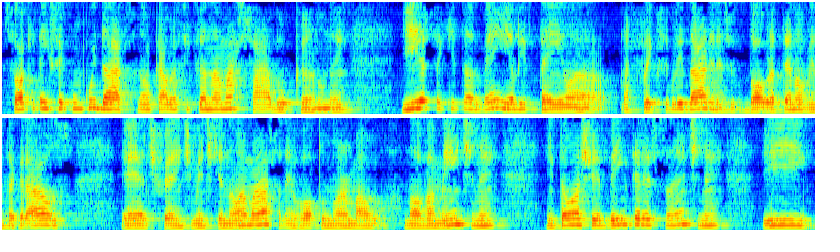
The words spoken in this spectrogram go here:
Só que tem que ser com cuidado, senão acaba ficando amassado o cano, né? E esse aqui também ele tem uma, uma flexibilidade, né? dobra até 90 graus, é, diferentemente que não amassa, né? volta ao normal novamente, né? Então achei bem interessante, né? E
